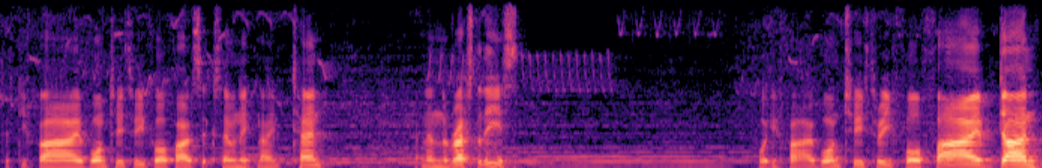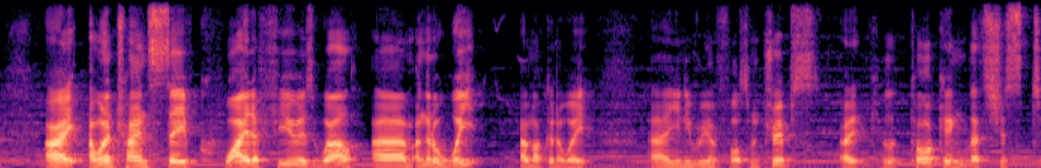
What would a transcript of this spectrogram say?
55. One, two, three, four, five, six, seven, eight, nine, ten. And then the rest of these. 45. One, two, three, four, five. Done. All right, I want to try and save quite a few as well. Um, I'm going to wait. I'm not going to wait. Uh, you need reinforcement troops. All right, people are talking. Let's just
